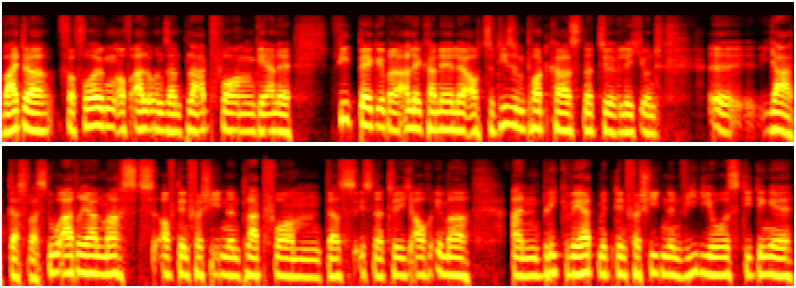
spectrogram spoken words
weiter verfolgen auf all unseren Plattformen. Gerne Feedback über alle Kanäle, auch zu diesem Podcast natürlich. Und äh, ja, das, was du, Adrian, machst auf den verschiedenen Plattformen, das ist natürlich auch immer einen Blick wert mit den verschiedenen Videos, die Dinge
